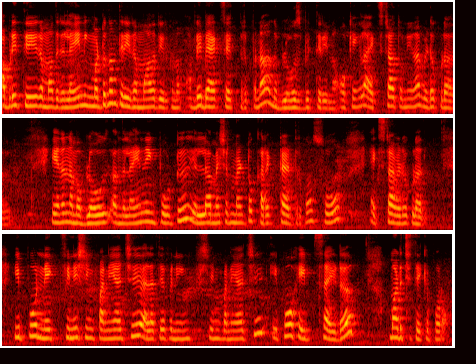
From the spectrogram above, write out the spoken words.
அப்படியே தெரிகிற மாதிரி லைனிங் மட்டும் தான் தெரிகிற மாதிரி இருக்கணும். அப்படியே பேக் சைட் திருப்பினா அந்த ப்ளவுஸ் பிட் தெரியணும். ஓகேங்களா எக்ஸ்ட்ரா துணியெல்லாம் விடக்கூடாது. ஏன்னா நம்ம ப்ளவுஸ் அந்த லைனிங் போட்டு எல்லா மெஷர்மெண்ட்டும் கரெக்டாக எடுத்துருக்கோம். ஸோ எக்ஸ்ட்ரா விடக்கூடாது. இப்போது நெக் ஃபினிஷிங் பண்ணியாச்சு எல்லாத்தையும் ஃபினிஷிங் பண்ணியாச்சு. இப்போது ஹிப் சைடு மடித்து தைக்க போகிறோம்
